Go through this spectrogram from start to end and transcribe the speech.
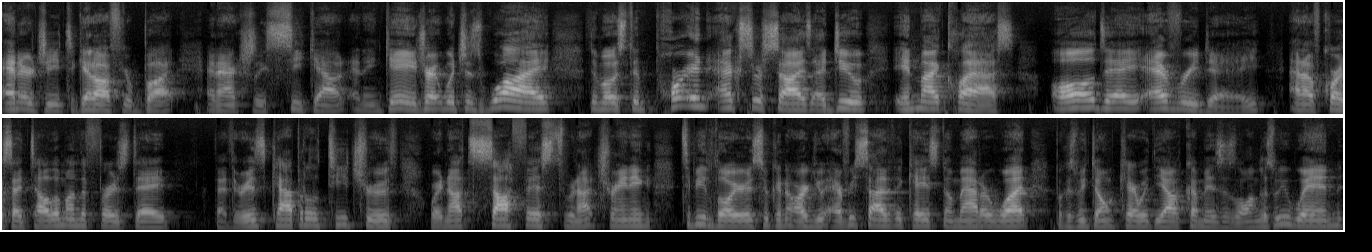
energy to get off your butt and actually seek out and engage, right? Which is why the most important exercise I do in my class all day, every day, and of course I tell them on the first day that there is capital T truth. We're not sophists. We're not training to be lawyers who can argue every side of the case no matter what because we don't care what the outcome is as long as we win.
